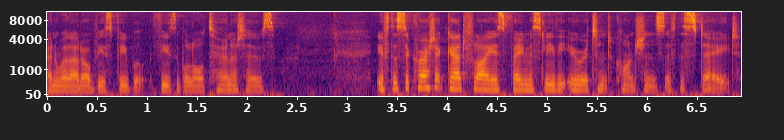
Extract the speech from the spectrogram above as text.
and without obvious feasible alternatives. If the Socratic gadfly is famously the irritant conscience of the state,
